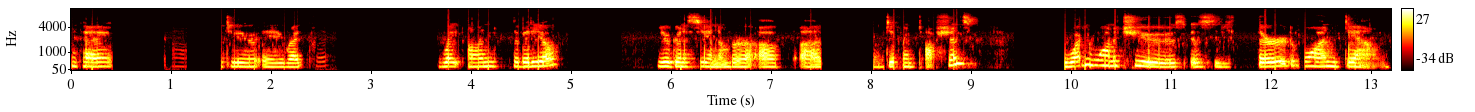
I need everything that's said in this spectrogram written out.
Okay, do a right click right on the video. You're going to see a number of uh, different options. What you want to choose is the third one down,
